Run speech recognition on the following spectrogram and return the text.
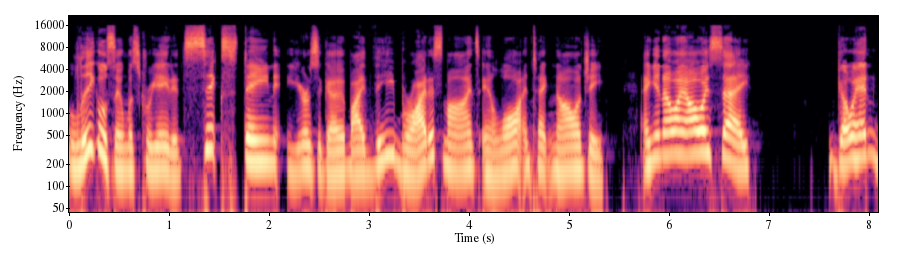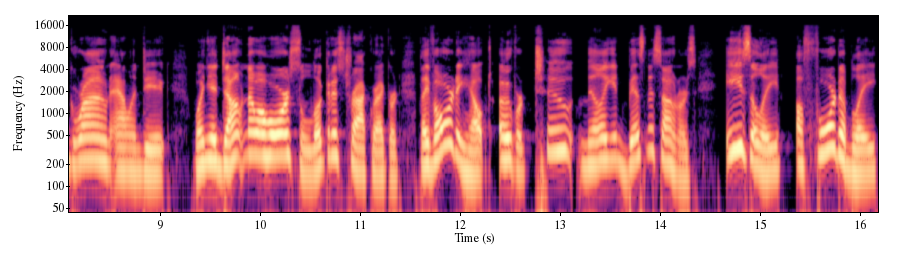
LegalZoom was created 16 years ago by the brightest minds in law and technology. And you know, I always say, Go ahead and groan, Alan Duke. When you don't know a horse, look at his track record. They've already helped over 2 million business owners easily, affordably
